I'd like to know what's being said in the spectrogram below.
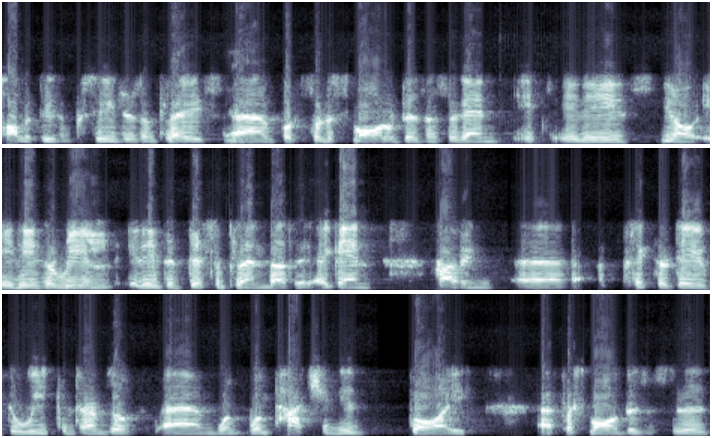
policies and procedures in place, yeah. uh, but for the smaller business, again, it it is you know it is a real it is a discipline that again having uh, a particular day of the week in terms of um, when, when patching is deployed uh, for small businesses.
